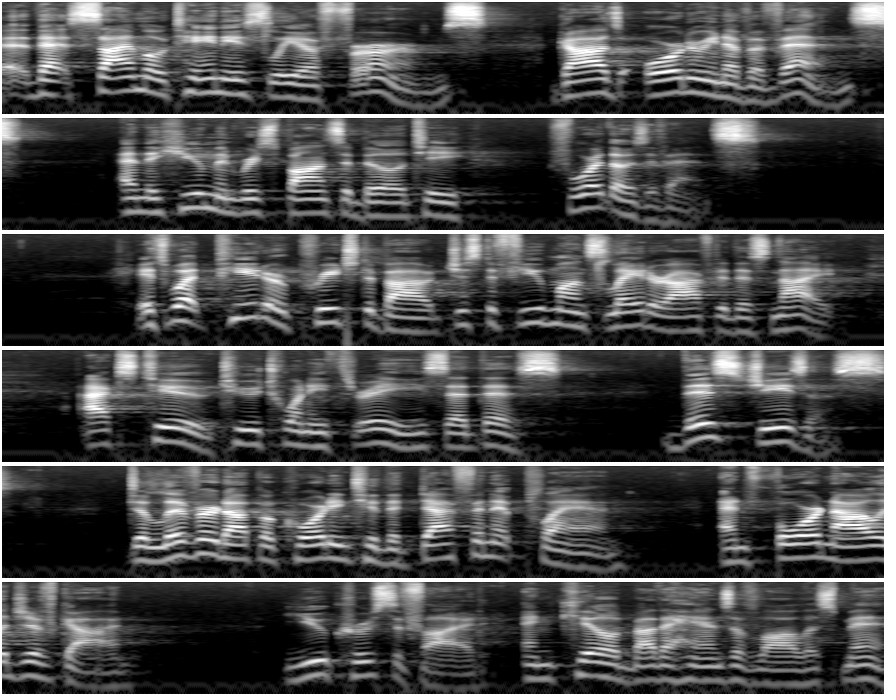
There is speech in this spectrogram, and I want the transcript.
uh, that simultaneously affirms God's ordering of events and the human responsibility for those events. It's what Peter preached about just a few months later after this night. Acts 2 223, he said this This Jesus, delivered up according to the definite plan and foreknowledge of God, you crucified and killed by the hands of lawless men.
